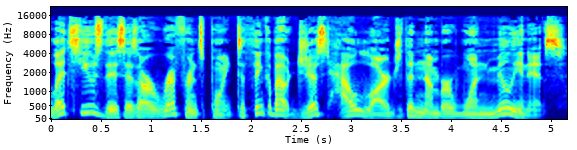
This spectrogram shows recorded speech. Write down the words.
Let's use this as our reference point to think about just how large the number 1 million is.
